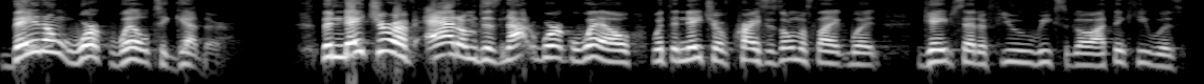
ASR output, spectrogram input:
they don't work well together. The nature of Adam does not work well with the nature of Christ. It's almost like what Gabe said a few weeks ago. I think he was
